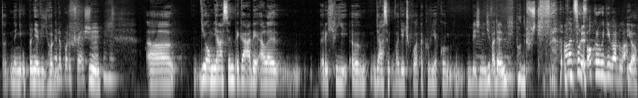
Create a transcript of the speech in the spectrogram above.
to není úplně výhodné. Nedoporučuješ. Hmm. Mm-hmm. Uh, jo, měla jsem brigády, ale rychlý, eh, dělala jsem uvaděčku a takový jako běžný divadelní podružství. Ale furt v okruhu divadla. Jo.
